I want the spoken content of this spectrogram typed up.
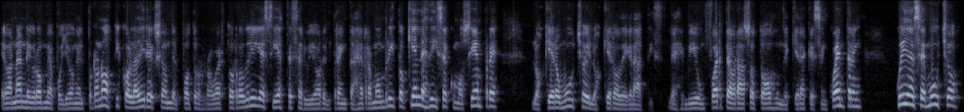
Evanán Negrón me apoyó en el pronóstico, la dirección del potro Roberto Rodríguez y este servidor, el 30G Ramón Brito, quien les dice, como siempre, los quiero mucho y los quiero de gratis. Les envío un fuerte abrazo a todos donde quiera que se encuentren. Cuídense mucho,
